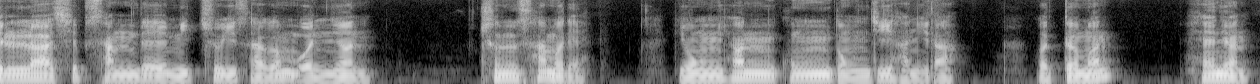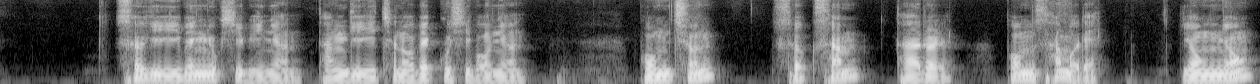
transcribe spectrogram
신라 13대 미추 이사금 원년 춘 3월에 용현 궁 동지하니라. 어뜸은 해년 서기 262년 당기 2595년 봄춘 석삼 달을 봄 3월에 용용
